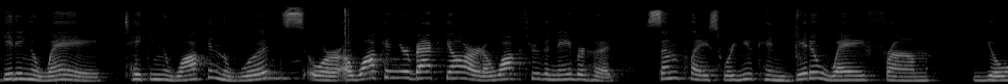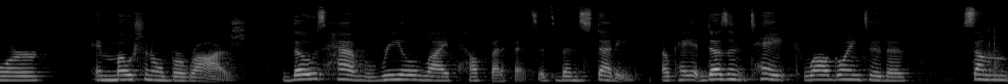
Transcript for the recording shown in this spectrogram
getting away, taking a walk in the woods or a walk in your backyard, a walk through the neighborhood, someplace where you can get away from your emotional barrage. Those have real life health benefits. It's been studied. Okay, it doesn't take well going to the some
